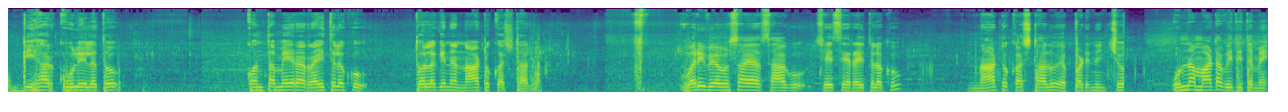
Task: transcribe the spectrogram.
బీహార్ కూలీలతో కొంతమేర రైతులకు తొలగిన నాటు కష్టాలు. వరి వ్యవసాయ సాగు చేసే రైతులకు నాటు కష్టాలు ఎప్పటి నుంచో ఉన్న మాట విదితమే.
